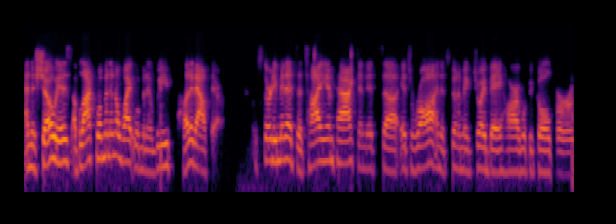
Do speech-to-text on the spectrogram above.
and the show is a black woman and a white woman and we put it out there. It's 30 minutes it's high impact and it's uh, it's raw and it's going to make joy behar whoopi goldberg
